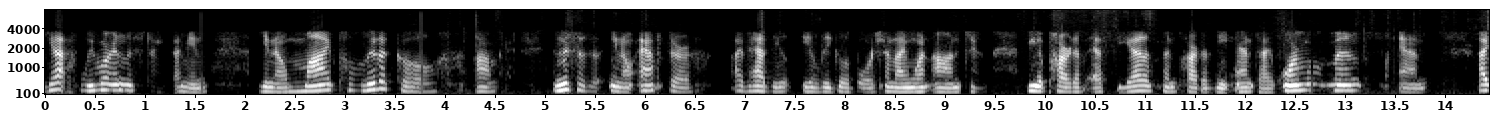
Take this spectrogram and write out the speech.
yeah, we were in the street. I mean, you know, my political um, and this is you know after I've had the illegal abortion. I went on to be a part of SDS and part of the anti-war movements, and I,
